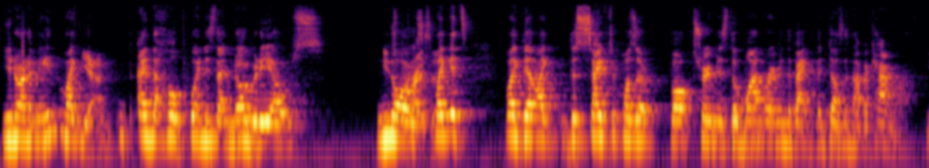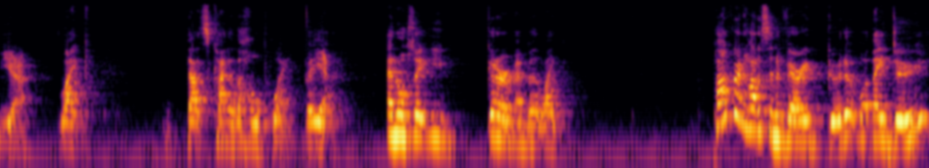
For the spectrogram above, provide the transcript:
you know what I mean? Like, Yeah. And the whole point is that nobody else knows. present. Like it's like they're like the safe deposit box room is the one room in the bank that doesn't have a camera. Yeah. Like that's kind of the whole point. But yeah, and also you got to remember like Parker and Hardison are very good at what they do,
